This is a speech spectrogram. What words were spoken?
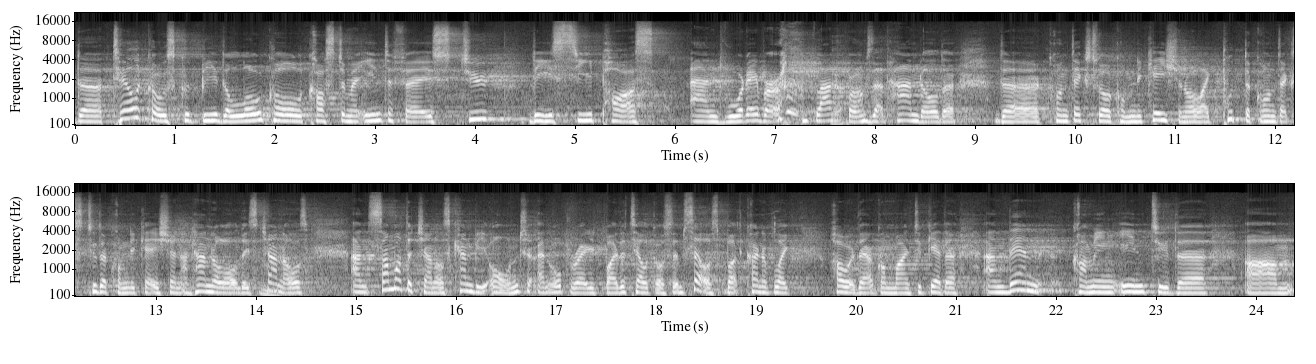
the telcos could be the local customer interface to these CPaaS and whatever platforms that handle the, the contextual communication or like put the context to the communication and handle all these mm. channels. And some of the channels can be owned and operated by the telcos themselves, but kind of like how they are combined together. And then coming into the um,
